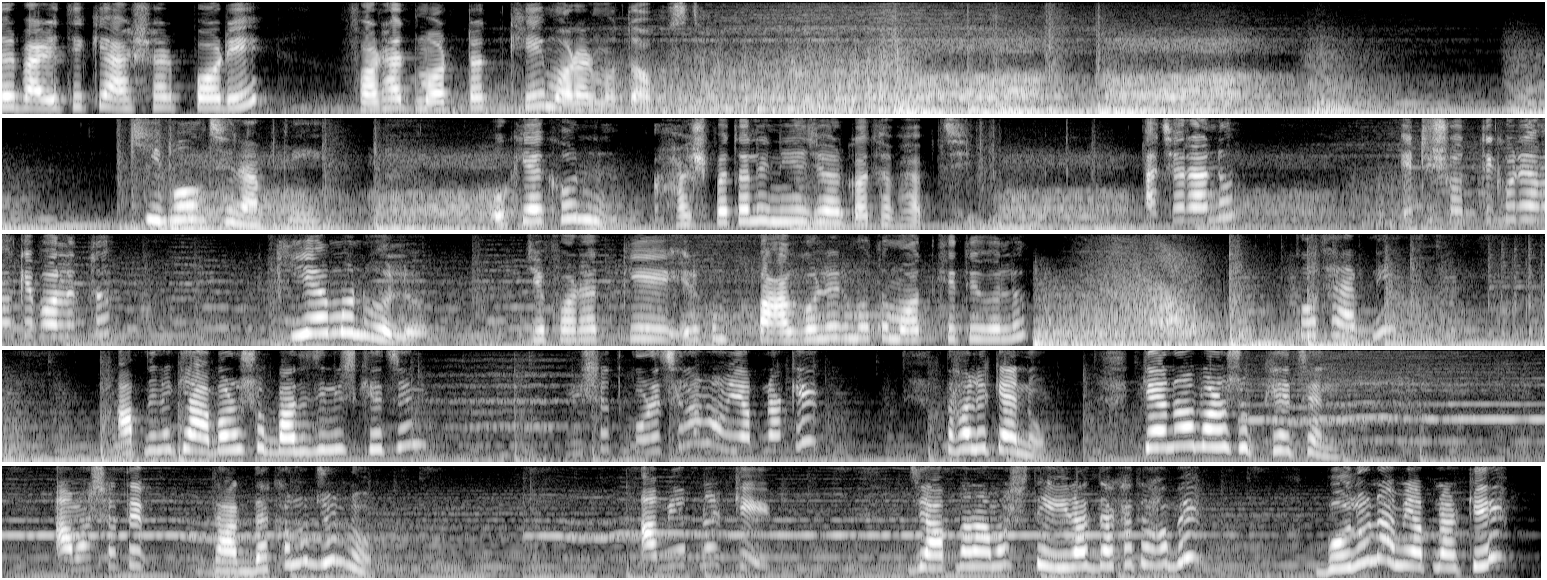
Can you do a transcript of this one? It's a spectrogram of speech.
তোমাদের বাড়ি থেকে আসার পরে ফরহাদ মটটট খেয়ে মরার মতো অবস্থা। কি বলছেন আপনি? ওকে এখন হাসপাতালে নিয়ে যাওয়ার কথা ভাবছি। আচ্ছা রানু একটু সত্যি করে আমাকে বলো তো কি এমন হলো যে ফরহাদকে এরকম পাগলের মতো মদ খেতে হলো? কোথায় আপনি? আপনি নাকি আবারও সব বাজে জিনিস খেয়েছেন? নিষেধ করেছিলাম আমি আপনাকে? তাহলে কেন? কেন আমার ওষুধ খেয়েছেন? আমার সাথে রাগ দেখানোর জন্য? আমি আপনার কে? যে আপনার আমার সাথে এই রাগ দেখাতে হবে? বলুন আমি আপনার কে?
